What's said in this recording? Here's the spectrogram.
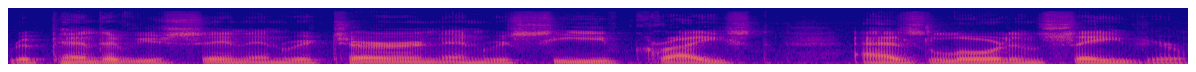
repent of your sin, and return and receive Christ as Lord and Savior.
